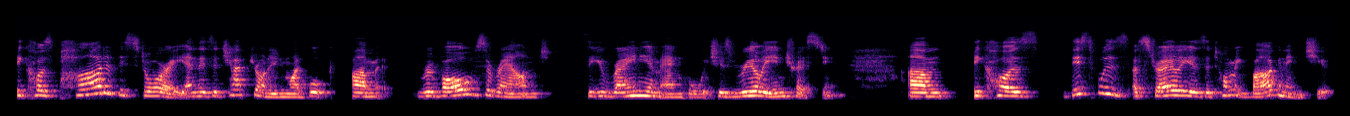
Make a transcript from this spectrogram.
because part of this story, and there's a chapter on it in my book, um, revolves around the uranium angle, which is really interesting um, because this was Australia's atomic bargaining chip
